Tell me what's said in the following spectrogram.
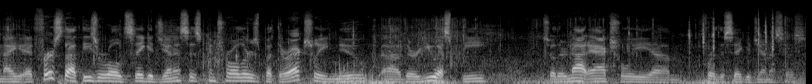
And I at first thought these were old Sega Genesis controllers, but they're actually new. Uh, they're USB, so they're not actually um, for the Sega Genesis.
